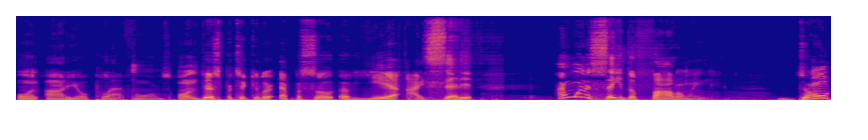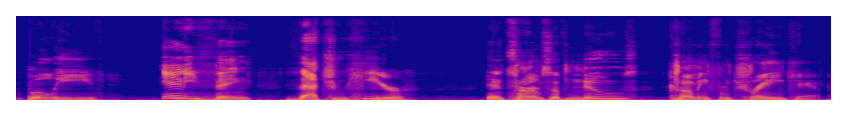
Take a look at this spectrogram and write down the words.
on audio platforms. On this particular episode of Yeah, I Said It, I want to say the following Don't believe anything that you hear in terms of news coming from training camp.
